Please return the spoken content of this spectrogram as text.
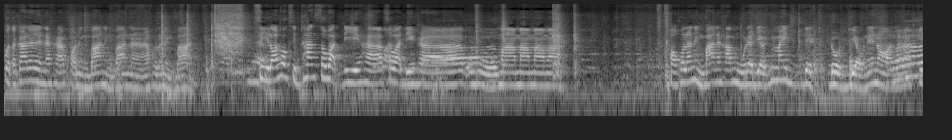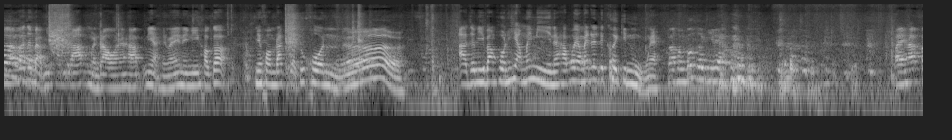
กดตะกร้าได้เลยนะครับ ขอหนึ่งบ้านหนึ่งบ้านนะ คนละหนึ่งบ้าน 460 ท่าน สวัสดีครับ สวัสดีครับ โอ้โห มามามามา ขอคนละหนึ่งบ้านนะครับหมูแดดเดียวที่ไม่เด็ดโดดเดี่ยวแน่นอนนะครับกินแล้วก็จะแบบมีความรักเหมือนเรานะครับ เนี่ยเห็นไหมในนี้เขาก็มีความรักเกี่ยวทุกคน เออ อาจจะมีบางคนที่ยังไม่มีนะครับเพราะยังไม่ได้เคยกินหมูไงบางคนก็เคยมีแล้ว ไปครับไป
